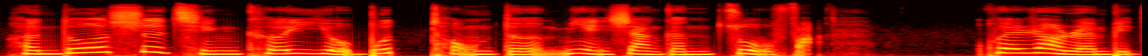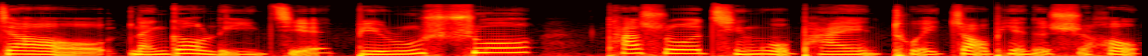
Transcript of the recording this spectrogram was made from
很多事情可以有不同的面向跟做法，会让人比较能够理解。比如说，他说请我拍腿照片的时候，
